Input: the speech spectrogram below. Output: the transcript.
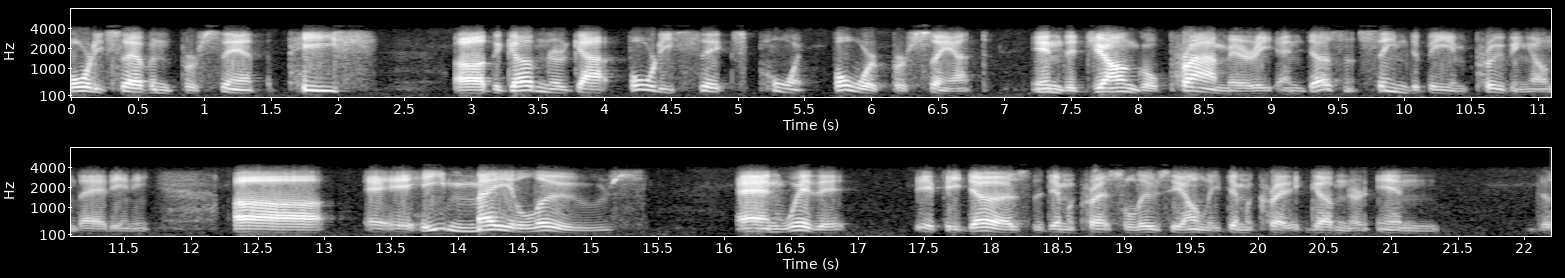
47% apiece. Uh, the governor got 46.4% in the jungle primary and doesn't seem to be improving on that any. Uh, he may lose, and with it, if he does, the Democrats will lose the only Democratic governor in the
